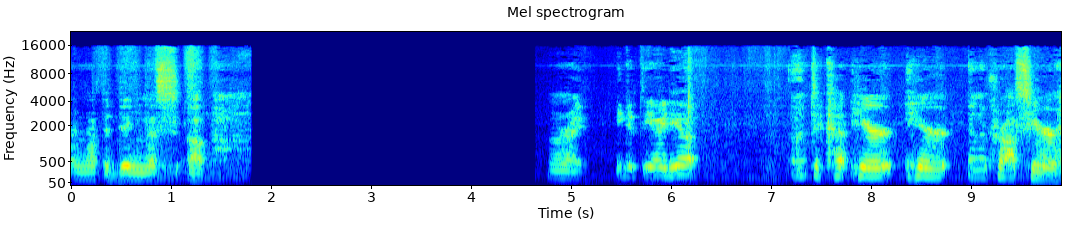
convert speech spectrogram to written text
Try not to ding this up. Alright, you get the idea? I have to cut here, here, and across here.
